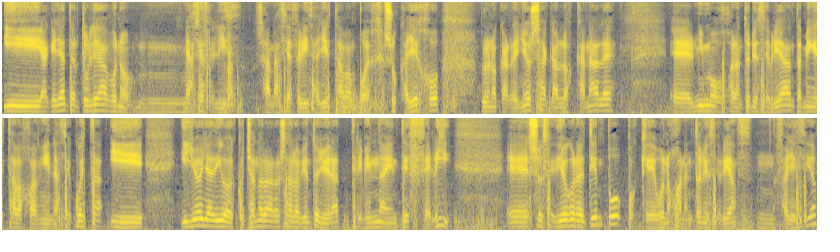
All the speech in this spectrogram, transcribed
y aquella tertulia, bueno, mm, me hacía feliz, o sea, me hacía feliz. Allí estaban pues Jesús Callejo, Bruno Cardeñosa, Carlos Canales el mismo Juan Antonio Cebrián, también estaba Juan Ignacio Cuesta y, y, yo ya digo, escuchando la Rosa de los Vientos yo era tremendamente feliz. Eh, sucedió con el tiempo, pues que bueno, Juan Antonio Cebrián mm, falleció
